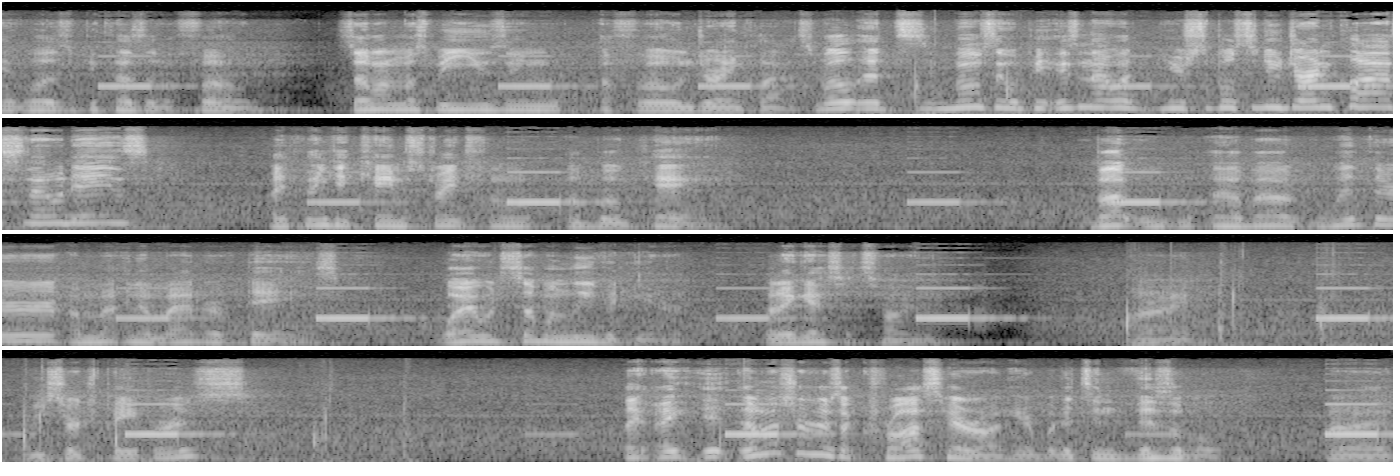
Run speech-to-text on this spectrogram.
it was because of a phone. Someone must be using a phone during class. Well, it's mostly what isn't that what you're supposed to do during class nowadays? I think it came straight from a bouquet. Uh, about about whether in a matter of days. Why would someone leave it here? But I guess it's fine. All right. Research papers. Like I, it, I'm not sure there's a crosshair on here, but it's invisible. All right.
